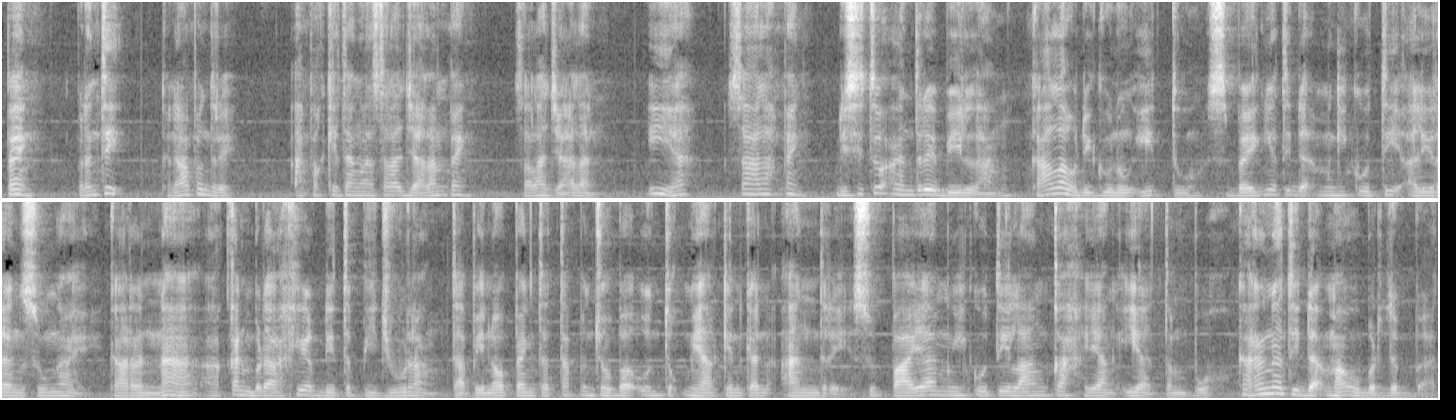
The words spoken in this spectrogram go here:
Peng, berhenti. Kenapa Andre? Apa kita nggak salah jalan, Peng? Salah jalan? Iya, Salah, Peng. Di situ Andre bilang kalau di gunung itu sebaiknya tidak mengikuti aliran sungai karena akan berakhir di tepi jurang. Tapi Nopeng tetap mencoba untuk meyakinkan Andre supaya mengikuti langkah yang ia tempuh. Karena tidak mau berdebat,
